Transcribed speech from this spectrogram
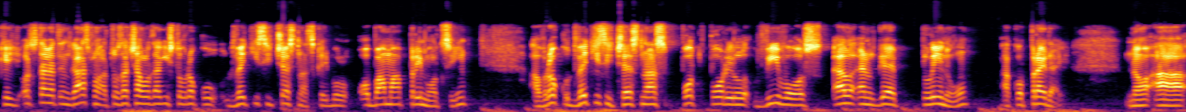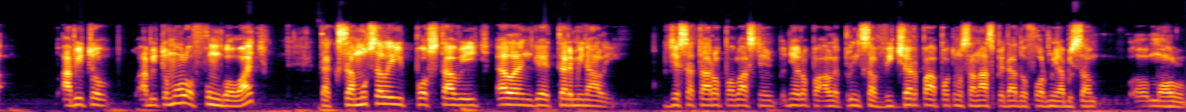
keď odstavia ten Gazprom, a to začalo takisto v roku 2016, keď bol Obama pri moci, a v roku 2016 podporil vývoz LNG plynu ako predaj. No a aby to, aby to mohlo fungovať, tak sa museli postaviť LNG terminály, kde sa tá ropa vlastne, neropa, ale plyn sa vyčerpá a potom sa naspäť dá do formy, aby sa mohol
